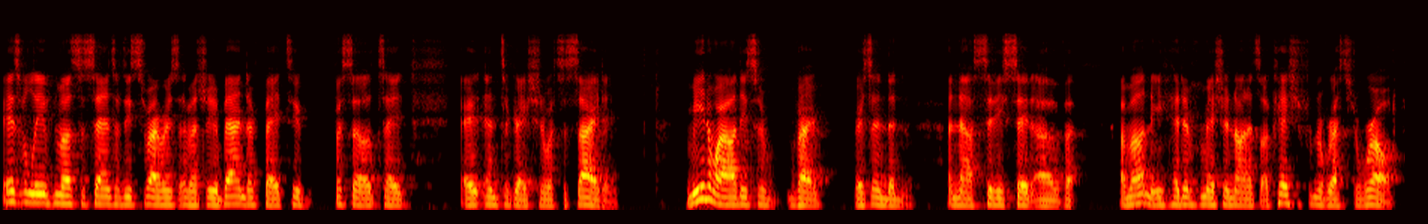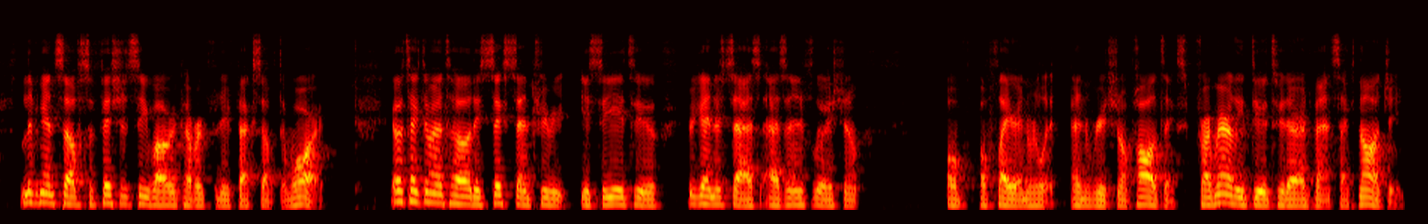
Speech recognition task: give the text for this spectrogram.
It is believed most descendants of these survivors eventually abandoned their faith to facilitate integration with society. Meanwhile, these survivors in the now city-state of Amoni hid information on its location from the rest of the world, living in self-sufficiency while recovering from the effects of the war. It would take them until the 6th century ECE to regain their status as an influential of, player in, in regional politics, primarily due to their advanced technology.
